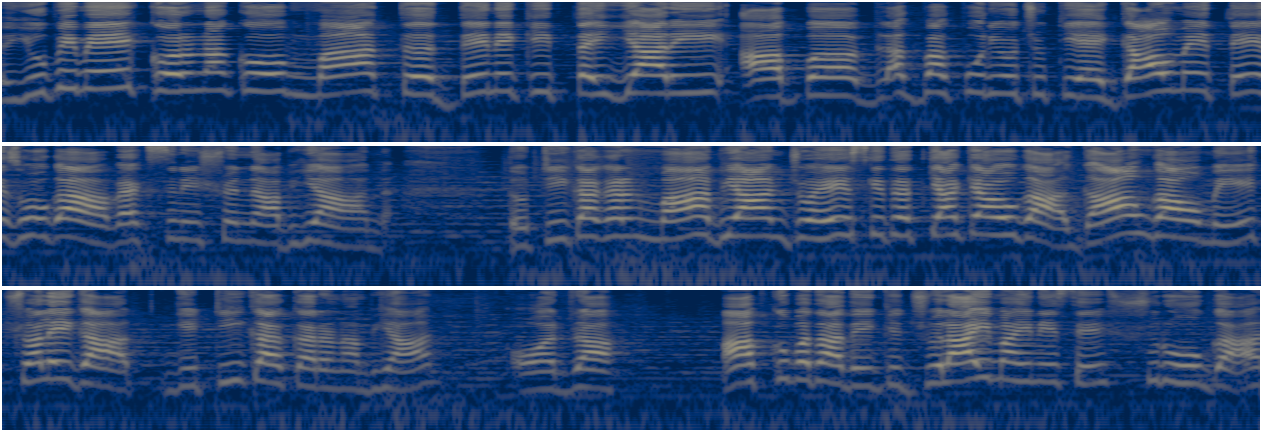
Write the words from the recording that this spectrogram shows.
तो यूपी में कोरोना को मात देने की तैयारी अब लगभग पूरी हो चुकी है। गाँव में तेज होगा वैक्सीनेशन अभियान। तो टीकाकरण माह अभियान जो है, इसके तहत क्या क्या होगा? गाँव गाँव में चलेगा ये टीकाकरण अभियान। और, आपको बता दें कि जुलाई महीने से शुरू होगा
